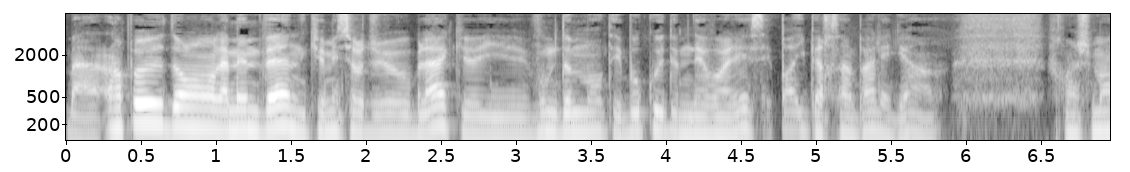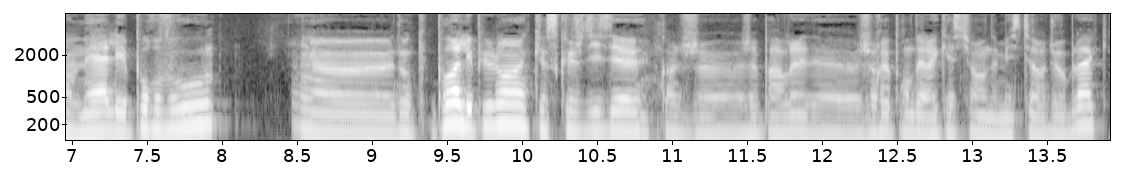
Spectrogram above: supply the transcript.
bah, un peu dans la même veine que Mr. Joe Black. Vous me demandez beaucoup de me dévoiler. C'est pas hyper sympa, les gars. Hein. Franchement, mais allez, pour vous, euh, donc pour aller plus loin que ce que je disais quand je, parlais, je répondais à la question de Mr. Joe Black,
